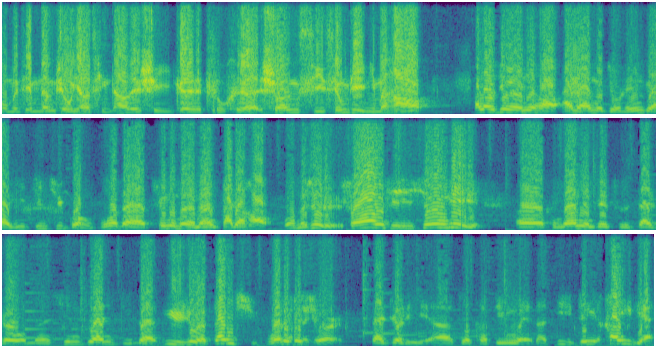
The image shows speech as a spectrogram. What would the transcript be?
我们节目当中邀请到的是一个组合双喜兄弟，你们好。Hello，丁伟你好，FM 九零点一金曲广播的听众朋友们，大家好，我们是双喜兄弟。呃，很高兴这次带着我们新专辑的预热单曲《我勒个曲儿》在这里呃做客丁伟的 DJ 嗨一点。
